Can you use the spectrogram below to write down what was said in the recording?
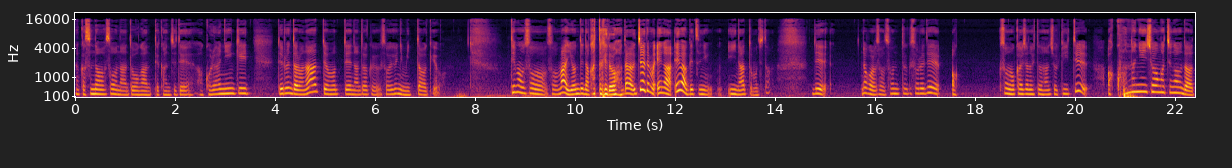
なんか素直そうな動画って感じであこれは人気出るんだろうなって思ってなんとなくそういう風に見たわけよ。でもそうそうまあ読んでなかったけど だからうちはでも絵が絵は別にいいなと思ってたでだからさその時それであその会社の人の話を聞いてあこんなに印象が違うんだっ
